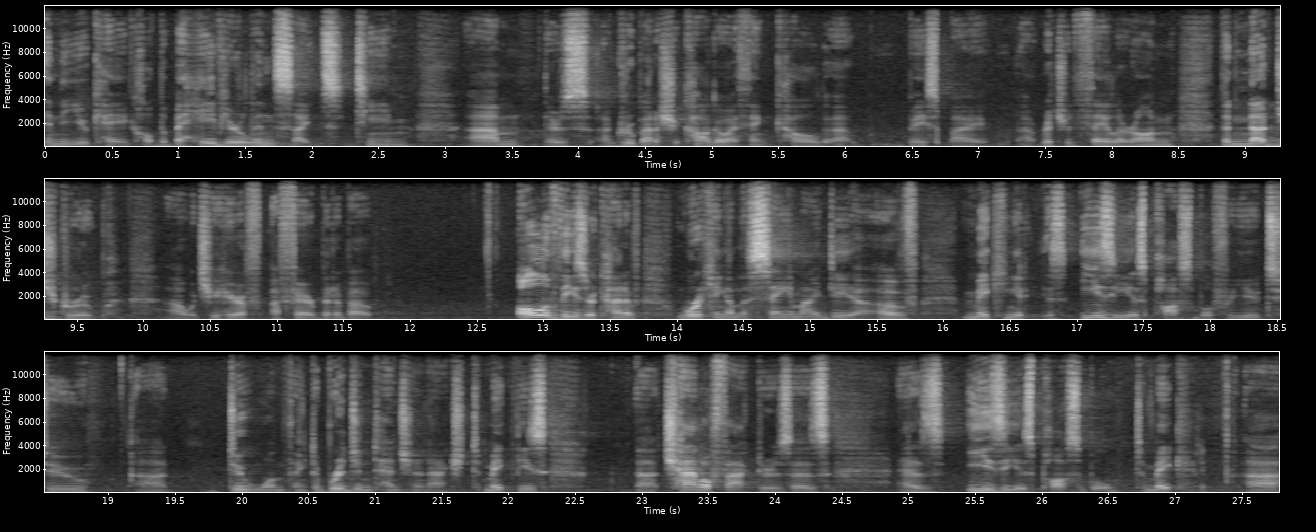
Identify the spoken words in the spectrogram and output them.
in the UK called the Behavioral Insights team. Um, there's a group out of Chicago, I think, called uh, based by uh, Richard Thaler on the nudge group, uh, which you hear a, fair bit about. All of these are kind of working on the same idea of making it as easy as possible for you to uh, do one thing, to bridge intention and action, to make these uh, channel factors as, as easy as possible, to make, uh,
